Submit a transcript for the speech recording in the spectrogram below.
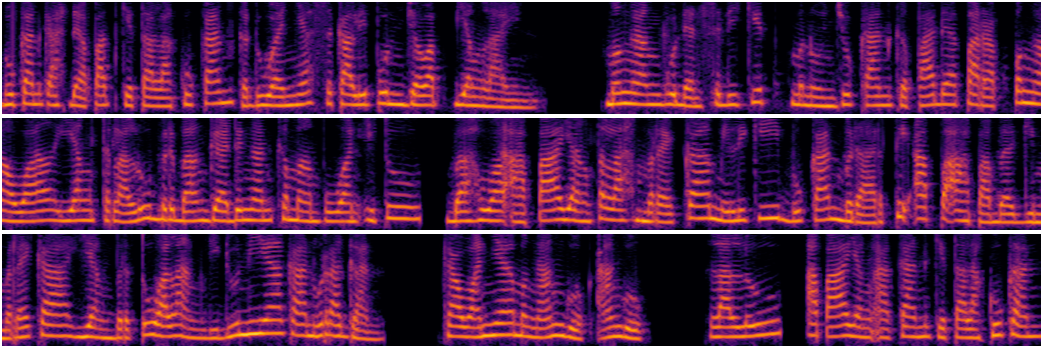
Bukankah dapat kita lakukan keduanya sekalipun jawab yang lain? Mengganggu dan sedikit menunjukkan kepada para pengawal yang terlalu berbangga dengan kemampuan itu, bahwa apa yang telah mereka miliki bukan berarti apa-apa bagi mereka yang bertualang di dunia kanuragan. Kawannya mengangguk-angguk. Lalu, apa yang akan kita lakukan?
